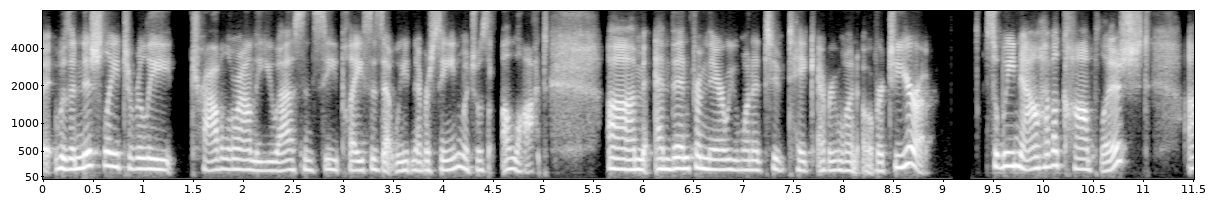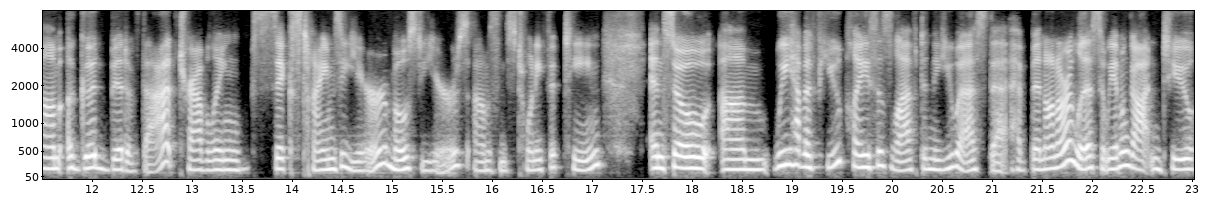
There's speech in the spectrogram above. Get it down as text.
it was initially to really travel around the US and see places that we'd never seen, which was a lot. Um, and then from there, we wanted to take everyone over to Europe. So we now have accomplished um, a good bit of that, traveling six times a year, most years um, since 2015. And so um, we have a few places left in the US that have been on our list that we haven't gotten to,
